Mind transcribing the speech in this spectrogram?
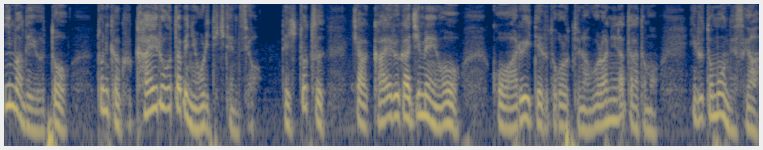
今で言うととにかくカエルを食べに降りてきてるんですよ。で一つじゃあカエルが地面をこう歩いてるところっていうのはご覧になった方もいると思うんですが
